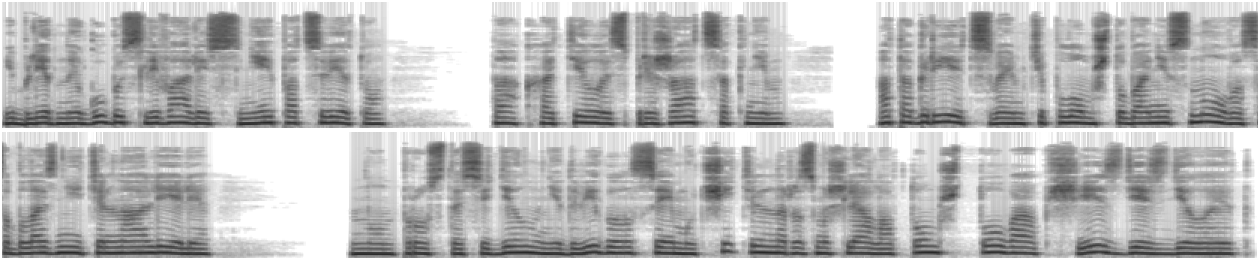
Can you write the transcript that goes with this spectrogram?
и бледные губы сливались с ней по цвету — так хотелось прижаться к ним, отогреть своим теплом, чтобы они снова соблазнительно олели. Но он просто сидел, не двигался и мучительно размышлял о том, что вообще здесь делает.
